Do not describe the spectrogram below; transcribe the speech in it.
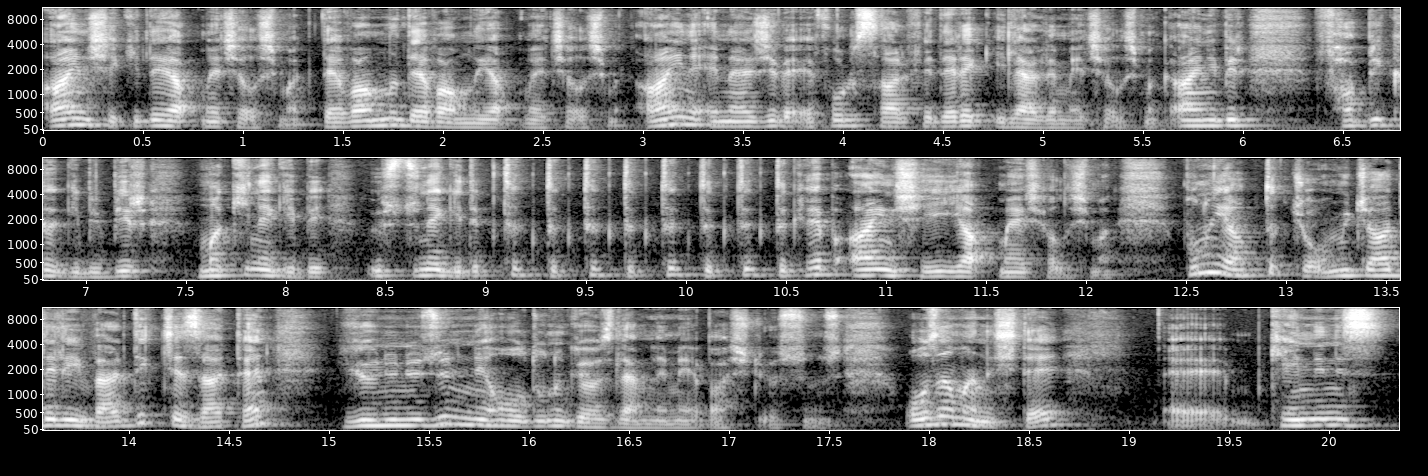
aynı şekilde yapmaya çalışmak, devamlı devamlı yapmaya çalışmak, aynı enerji ve eforu sarf ederek ilerlemeye çalışmak, aynı bir fabrika gibi, bir makine gibi üstüne gidip tık tık tık tık tık tık tık tık hep aynı şeyi yapmaya çalışmak. Bunu yaptıkça, o mücadeleyi verdikçe zaten yönünüzün ne olduğunu gözlemlemeye başlıyorsunuz. O zaman işte kendiniz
